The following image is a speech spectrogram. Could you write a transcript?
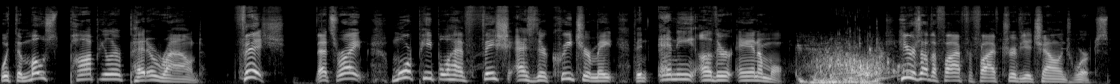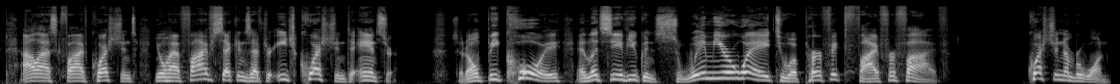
with the most popular pet around fish. That's right, more people have fish as their creature mate than any other animal. Here's how the 5 for 5 trivia challenge works I'll ask five questions. You'll have five seconds after each question to answer. So don't be coy, and let's see if you can swim your way to a perfect 5 for 5. Question number one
